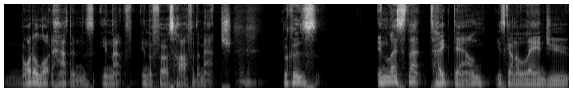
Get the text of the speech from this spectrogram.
not a lot happens in that f- in the first half of the match. Because unless that takedown is going to land you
